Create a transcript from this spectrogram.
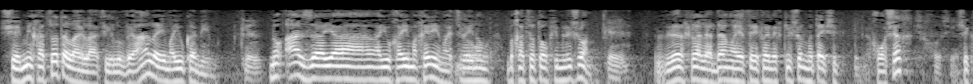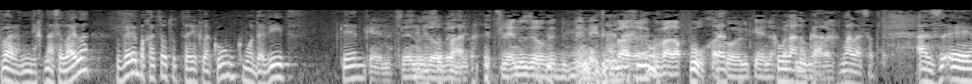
שמחצות הלילה אפילו והלאה הם היו קמים. כן. נו, אז היה, היו חיים אחרים, אצלנו לא. בחצות הולכים לישון. כן. בדרך כלל אדם היה צריך ללכת לישון מתי שחושך, שחושך, שכבר נכנס הלילה, ובחצות הוא צריך לקום, כמו דוד, כן? כן, אצלנו זה עובד, אצלנו זה עובד באמת כבר, כבר הפוך הכל, כן. כולנו כך, מה לעשות. אז אה,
